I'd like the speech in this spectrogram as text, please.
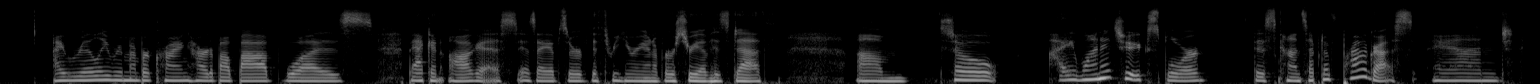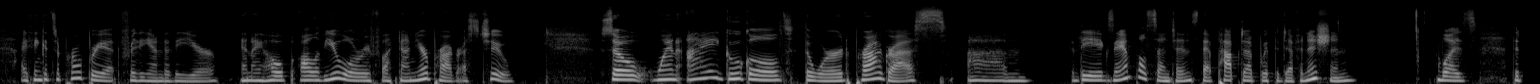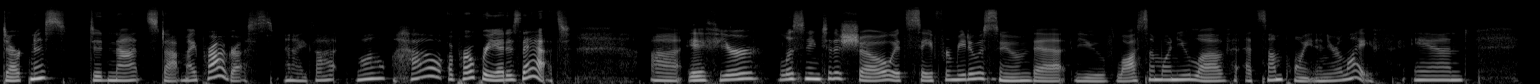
I really remember crying hard about Bob was back in August as I observed the three year anniversary of his death. Um, so I wanted to explore this concept of progress, and I think it's appropriate for the end of the year. And I hope all of you will reflect on your progress too. So, when I Googled the word progress, um, the example sentence that popped up with the definition was The darkness did not stop my progress. And I thought, well, how appropriate is that? Uh, if you're listening to the show, it's safe for me to assume that you've lost someone you love at some point in your life. And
